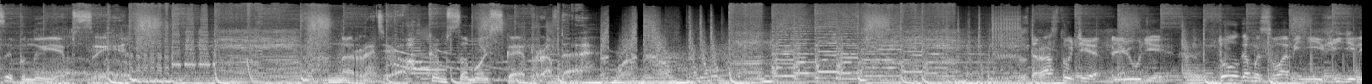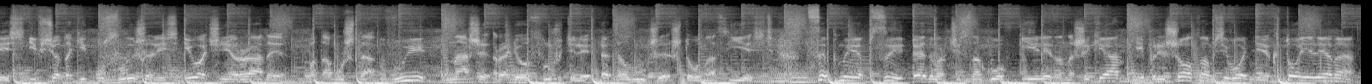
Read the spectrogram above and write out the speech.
«Цепные псы». На радио «Комсомольская правда». Здравствуйте, люди! Долго мы с вами не виделись и все-таки услышались и очень рады, потому что вы, наши радиослушатели, это лучшее, что у нас есть. Цепные псы Эдвард Чесноков и Елена Нашикян. И пришел к нам сегодня кто, Елена?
